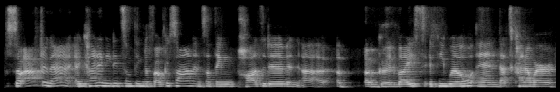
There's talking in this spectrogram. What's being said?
so after that, I kind of needed something to focus on and something positive and uh, a, a good vice, if you will. And that's kind of where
